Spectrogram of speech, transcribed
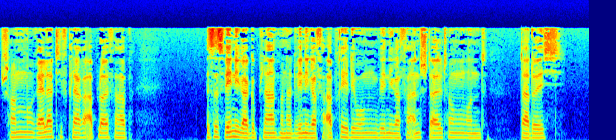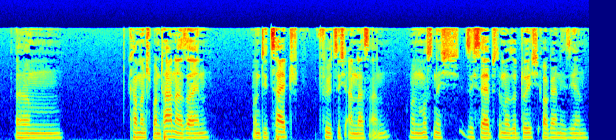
schon relativ klare Abläufe habe. Es ist weniger geplant, man hat weniger Verabredungen, weniger Veranstaltungen und dadurch ähm, kann man spontaner sein und die Zeit fühlt sich anders an. Man muss nicht sich selbst immer so durchorganisieren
